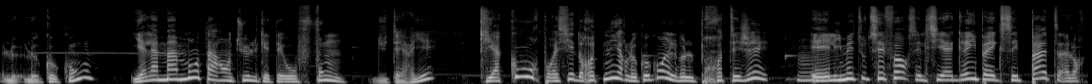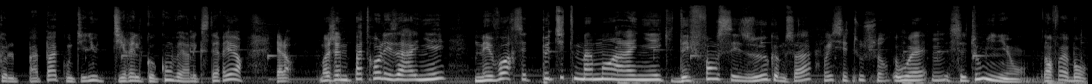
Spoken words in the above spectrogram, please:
le, le cocon, il y a la maman tarentule qui était au fond du terrier qui accourt pour essayer de retenir le cocon, elle veut le protéger. Mmh. Et elle y met toutes ses forces, elle s'y agrippe avec ses pattes, alors que le papa continue de tirer le cocon vers l'extérieur. Et alors, moi j'aime pas trop les araignées, mais voir cette petite maman araignée qui défend ses œufs comme ça. Oui, c'est touchant. Ouais, mmh. c'est tout mignon. Enfin bon,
